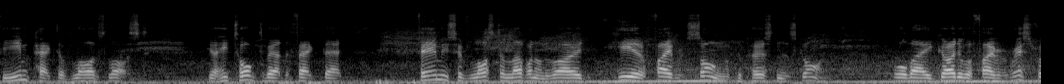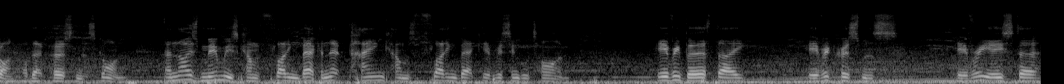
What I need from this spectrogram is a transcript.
the impact of lives lost. You know, he talked about the fact that families who've lost a loved one on the road hear a favourite song of the person that's gone, or they go to a favourite restaurant of that person that's gone. And those memories come flooding back, and that pain comes flooding back every single time. Every birthday, every Christmas, every Easter,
